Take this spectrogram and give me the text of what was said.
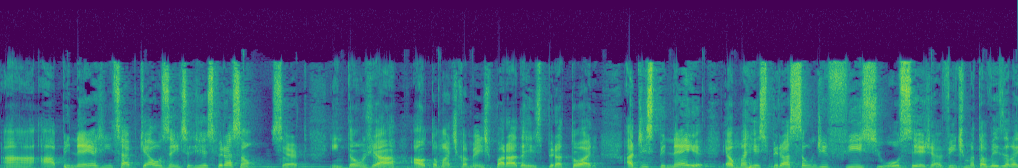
a, a apneia a gente sabe que é a ausência de respiração, certo? Então já automaticamente parada respiratória. A dispneia é uma respiração difícil, ou seja, a vítima talvez ela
